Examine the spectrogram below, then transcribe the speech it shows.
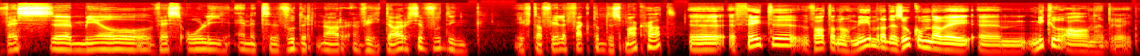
vismeel, visolie in het voeder naar een vegetarische voeding, heeft dat veel effect op de smaak gehad? Eh, in feite valt dat nog mee, maar dat is ook omdat wij ehm microalgen gebruiken.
